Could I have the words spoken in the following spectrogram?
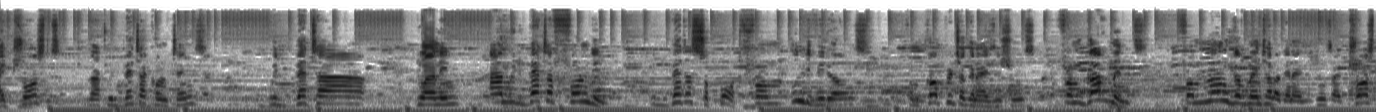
I trust that with better content, with better planning, and with better funding, with better support from individuals, from corporate organizations, from government, from non-governmental organizations, I trust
